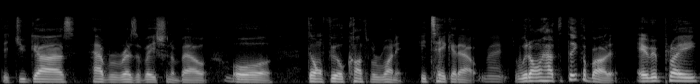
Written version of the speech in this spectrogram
that you guys have a reservation about or don't feel comfortable running?" He take it out. Right. We don't have to think about it. Every play,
